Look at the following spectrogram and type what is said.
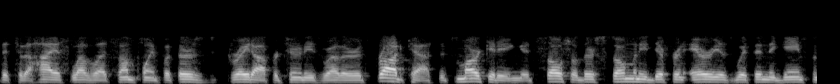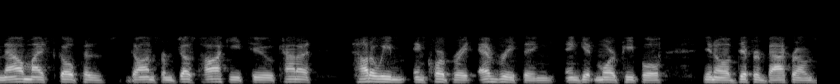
the, to the highest level at some point, but there's great opportunities, whether it's broadcast, it's marketing, it's social. There's so many different areas within the game. So now my scope has gone from just hockey to kind of how do we incorporate everything and get more people you know of different backgrounds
